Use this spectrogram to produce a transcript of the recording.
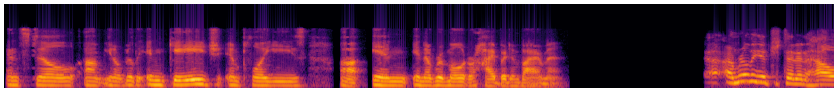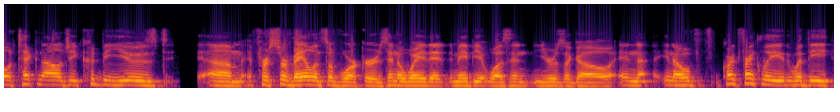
and still, um, you know, really engage employees uh, in in a remote or hybrid environment. I'm really interested in how technology could be used um, for surveillance of workers in a way that maybe it wasn't years ago. And you know, quite frankly, with the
